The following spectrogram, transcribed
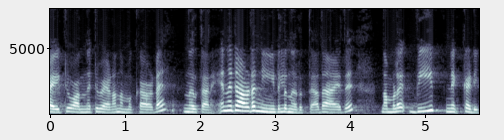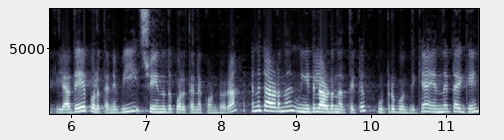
ആയിട്ട് വന്നിട്ട് വേണം നമുക്ക് അവിടെ നിർത്താൻ എന്നിട്ട് അവിടെ നീഡിൽ നിർത്തുക. അതായത് നമ്മൾ വി നെക്ക് അടിക്കില്ല അതേപോലെ തന്നെ വി ചെയ്യുന്നത് പോലെ തന്നെ കൊണ്ടുവരാം. എന്നിട്ട് അവിടെ നിന്ന് നീഡിൽ അവിടെ നിർത്തിയിട്ട് ഫൂട്ടർ പൊന്തിക്കുക. എന്നിട്ട് അഗെയിൻ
